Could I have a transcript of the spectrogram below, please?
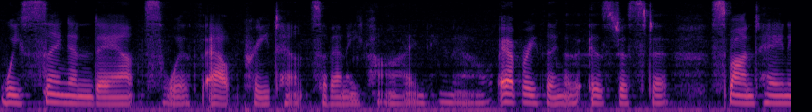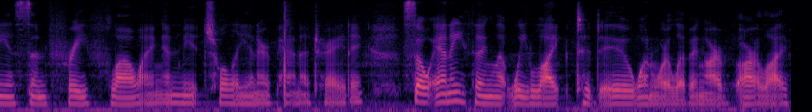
we sing and dance without pretense of any kind. You know, everything is just a spontaneous and free flowing and mutually interpenetrating. So anything that we like to do when we're living our, our life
